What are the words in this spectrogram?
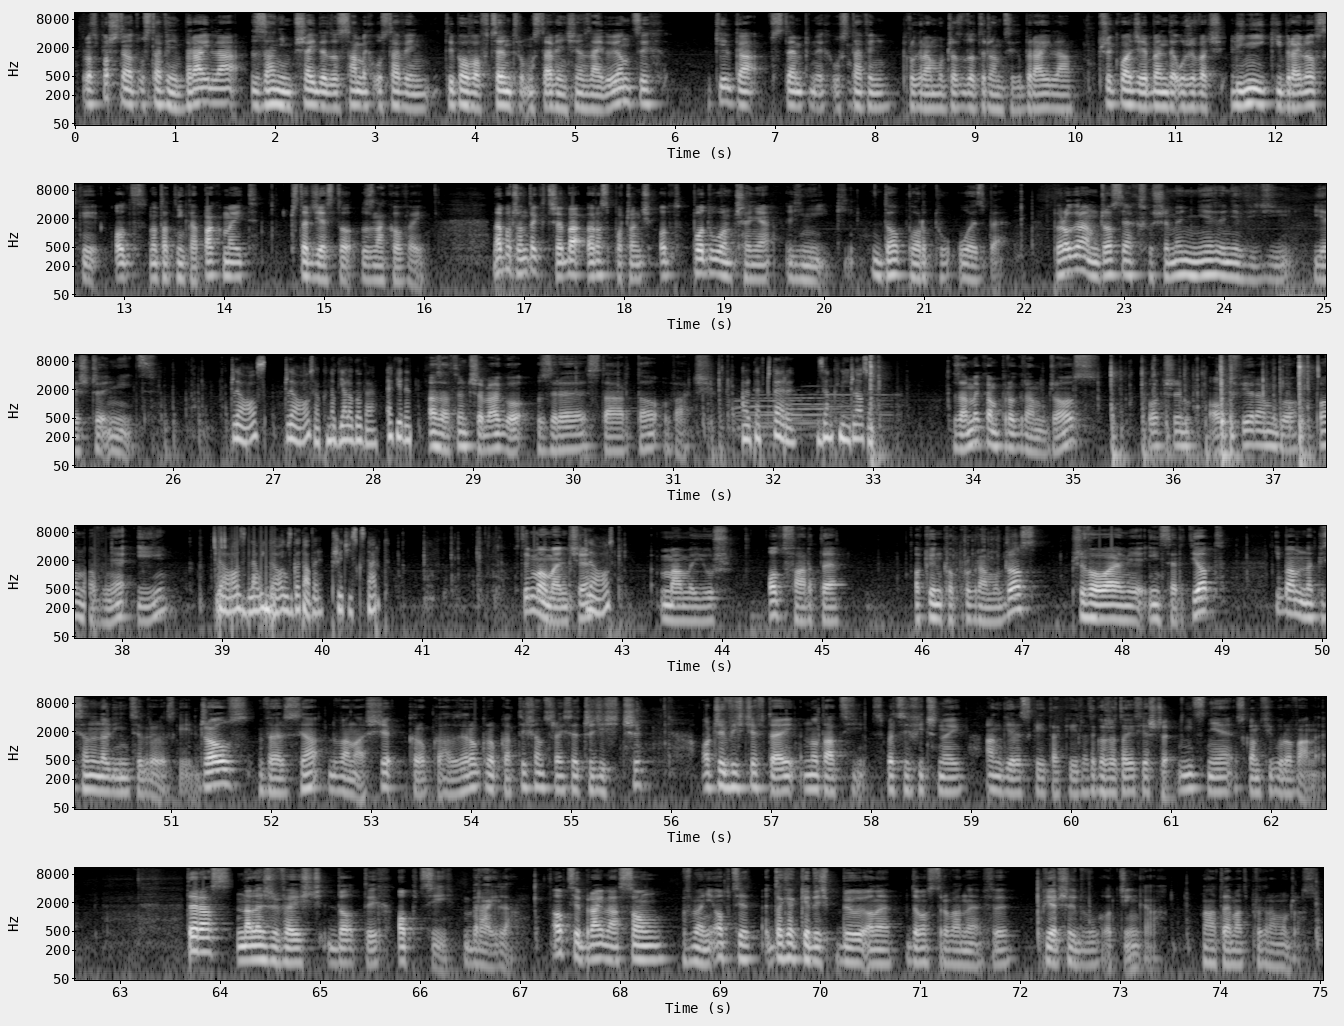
Rozpocznę od ustawień Braille'a, zanim przejdę do samych ustawień typowo w centrum ustawień się znajdujących. Kilka wstępnych ustawień programu JOS dotyczących Braille'a. W przykładzie będę używać linijki brailleowskiej od notatnika PackMate 40-znakowej. Na początek trzeba rozpocząć od podłączenia linijki do portu USB. Program JOS, jak słyszymy, nie, nie widzi jeszcze nic. JAWS, JAWS, okno dialogowe, F1, A zatem trzeba go zrestartować. Alt F4, zamknij JAWS, Zamykam program JOS, po czym otwieram go ponownie i JAWS dla Windows gotowy, przycisk start, w tym momencie JAWS, mamy już otwarte okienko programu JOS. Przywołałem je Insert J i mam napisane na linijce brajlowskiej JAWS wersja 12.0.1633. Oczywiście w tej notacji specyficznej angielskiej takiej, dlatego że to jest jeszcze nic nie skonfigurowane. Teraz należy wejść do tych opcji Braille'a. Opcje Braille'a są w menu opcje, tak jak kiedyś były one demonstrowane w pierwszych dwóch odcinkach na temat programu JOS.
